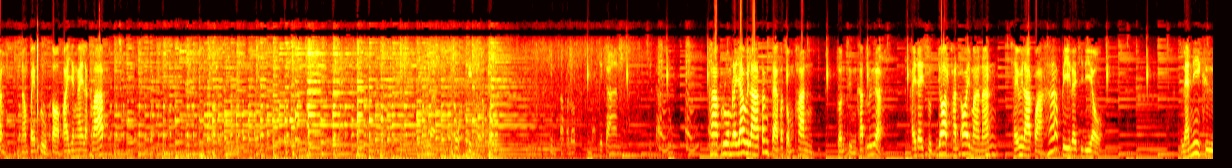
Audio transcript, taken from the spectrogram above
รนำไปปลูกต่อไปยังไงล่ะครับารที่การหากรวมระยะเวลาตั้งแต่ผสมพันธุ์ จนถึงคัดเลือก ให้ได้สุดยอดพันธุ์อ้อยมานั้น ใช้เวลากว่า 5 ปีเลยทีเดียว และนี่คือ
